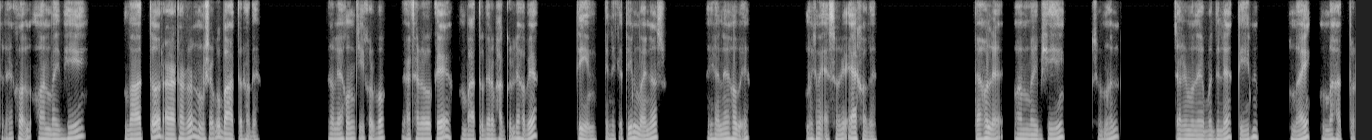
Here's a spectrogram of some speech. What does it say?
তাহলে এখন ওয়ান বাই ভি বাহাত্তর আর আঠারো মিশাবো বাহাত্তর হবে। তাহলে এখন কি করব? আঠারোকে বাহাত্তর দ্বারা ভাগ করলে হবে তিন। তিনকে তিন মাইনাস এখানে হবে, এখানে সরি, এক হবে। তাহলে ওয়ান বাই ভি সমান চারের মধ্যে একবার দিলে তিন বাই বাহাত্তর।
